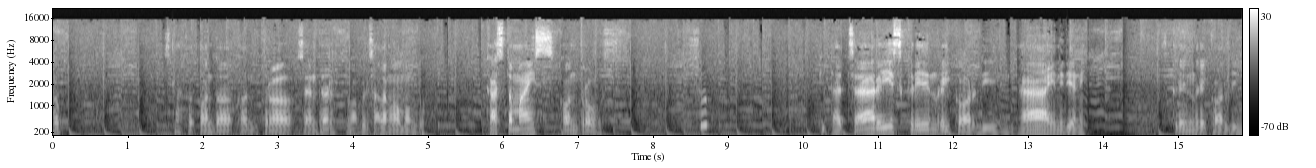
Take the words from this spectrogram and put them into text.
Hup. setelah ke control, control center tuh hampir salah ngomong tuh. Customize controls. Kita cari screen recording. Nah ini dia nih. Screen recording.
